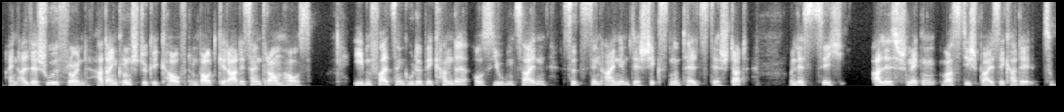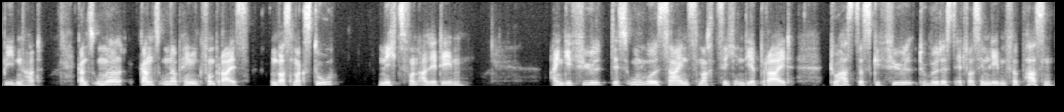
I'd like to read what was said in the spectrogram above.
Ein alter Schulfreund hat ein Grundstück gekauft und baut gerade sein Traumhaus. Ebenfalls ein guter Bekannter aus Jugendzeiten sitzt in einem der schicksten Hotels der Stadt und lässt sich alles schmecken, was die Speisekarte zu bieten hat. Ganz, unabhängig vom Preis. Und was magst du? Nichts von alledem. Ein Gefühl des Unwohlseins macht sich in dir breit. Du hast das Gefühl, du würdest etwas im Leben verpassen,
